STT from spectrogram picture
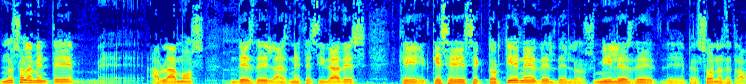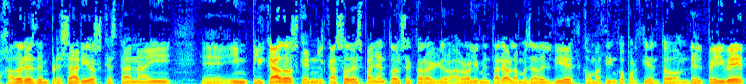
no solamente eh, hablamos desde las necesidades que, ese sector tiene, de, de los miles de, de, personas, de trabajadores, de empresarios que están ahí eh, implicados, que en el caso de España, en todo el sector agro agroalimentario, hablamos ya del 10,5% del PIB,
